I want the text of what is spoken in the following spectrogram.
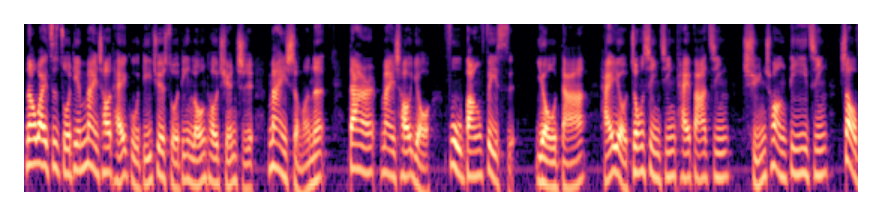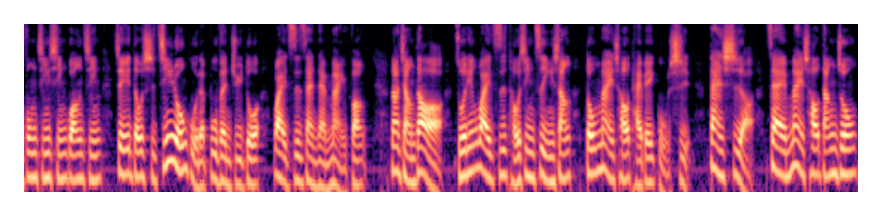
那外资昨天卖超台股的确锁定龙头全值，卖什么呢？当然卖超有富邦 Face、友达。还有中信金、开发金、群创、第一金、兆丰金、星光金，这些都是金融股的部分居多，外资站在卖方。那讲到哦，昨天外资、投信、自营商都卖超台北股市，但是啊，在卖超当中，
